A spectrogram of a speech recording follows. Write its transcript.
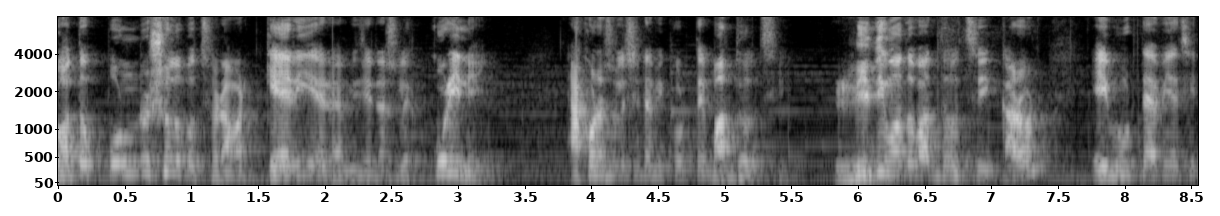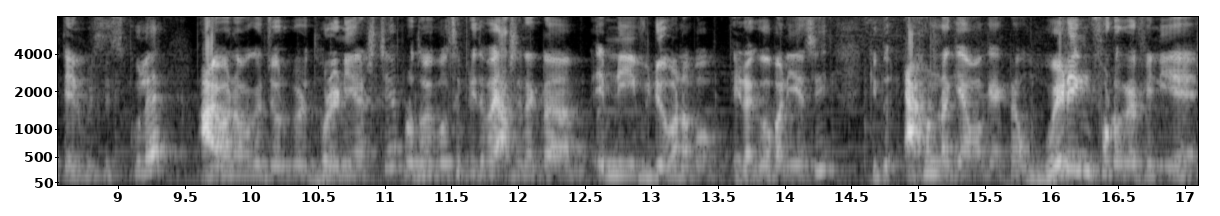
গত পনেরো ষোলো বছর আমার ক্যারিয়ার আমি যেটা আসলে করিনি, এখন আসলে সেটা আমি করতে বাধ্য হচ্ছি। রীতিমতো বাধ্য হচ্ছি, কারণ এই মুহূর্তে আমি আছি টেলিভিশন স্কুলে আয়মান আমাকে জোর করে ধরে নিয়ে আসছে। প্রথমে বলছে, প্রীতি ভাই, আসেন একটা এমনি ভিডিও বানাবো। এর আগেও বানিয়েছি। কিন্তু এখন নাকি আমাকে একটা ওয়েডিং ফটোগ্রাফি নিয়ে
